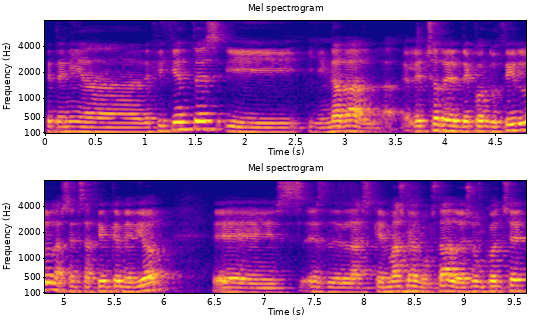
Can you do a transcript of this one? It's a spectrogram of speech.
que tenía deficientes y, y nada, el hecho de, de conducirlo, la sensación que me dio eh, es, es de las que más me ha gustado. Es un coche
